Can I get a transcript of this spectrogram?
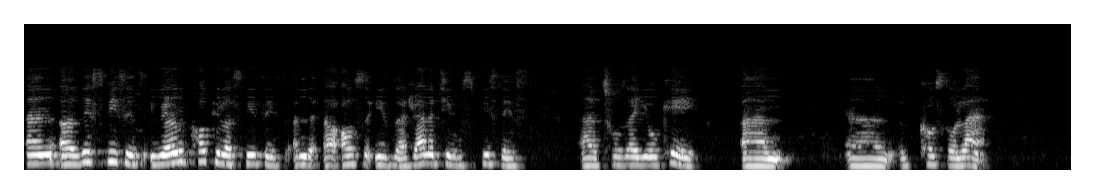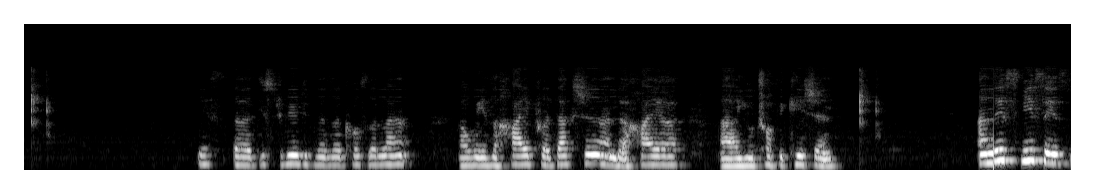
and uh, this species is very popular species and uh, also is a relative species uh, to the UK um, uh, coastal line. It's distributed in the coastal line with high production and higher uh, eutrophication. And this species,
